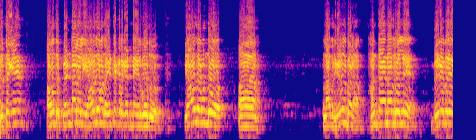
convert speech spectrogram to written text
ಜೊತೆಗೆ ಆ ಒಂದು ಪೆಂಡಾಲಲ್ಲಿ ಯಾವುದೇ ಒಂದು ಅಹಿತಕರ ಘಟನೆ ಇರ್ಬೋದು, ಯಾವುದೇ ಒಂದು ನಾದ್ರು ಹೇಳೋದು ಬೇಡ. ಅಂತ ಏನಾದರೂ ಅಲ್ಲಿ ಬೇರೆ ಬೇರೆ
